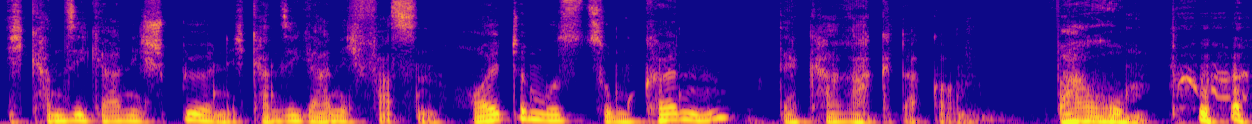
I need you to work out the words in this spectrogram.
ich kann sie gar nicht spüren, ich kann sie gar nicht fassen. Heute muss zum Können der Charakter kommen. Warum?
